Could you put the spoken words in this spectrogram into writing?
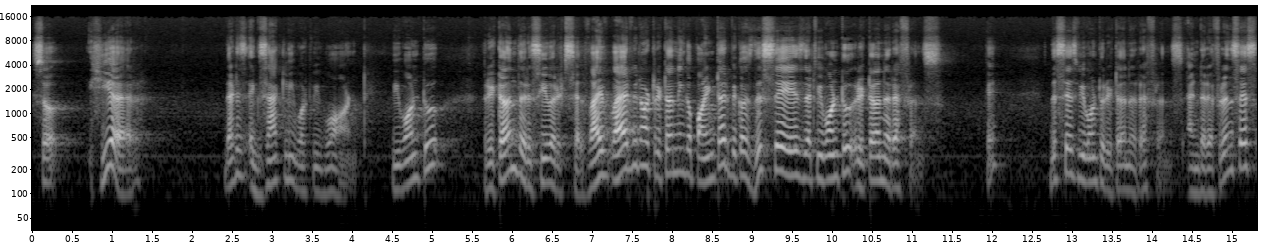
So here that is exactly what we want. We want to return the receiver itself. Why, why are we not returning a pointer? Because this says that we want to return a reference. Okay. This says we want to return a reference and the references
